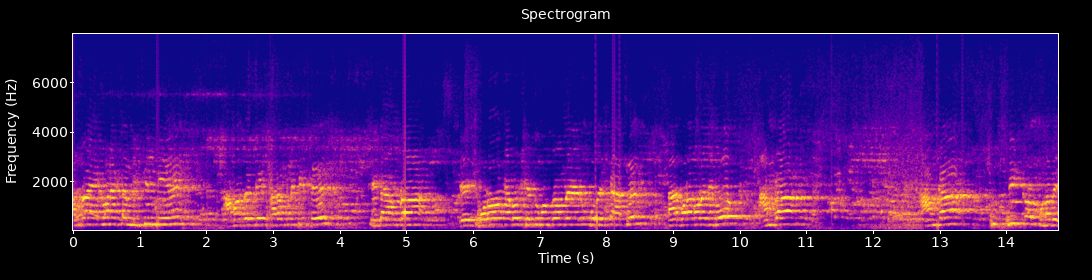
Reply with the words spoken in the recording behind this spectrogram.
আমরা এখন একটা মিছিল নিয়ে আমাদের যে স্মারকলিপিতে সেটা আমরা যে সড়ক এবং সেতু মন্ত্রণালয়ের উপদেষ্টা আছেন, তার বরাবরে দেব। আমরা আমরা সুশৃঙ্খলভাবে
